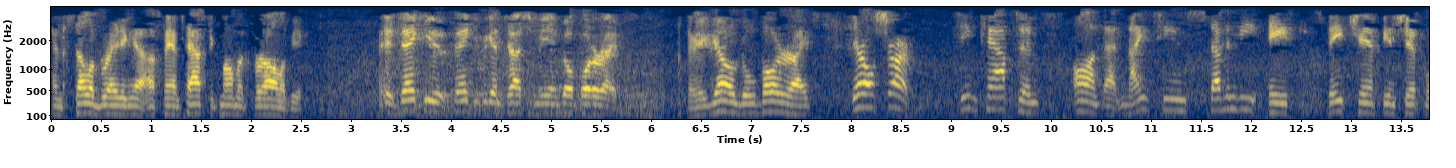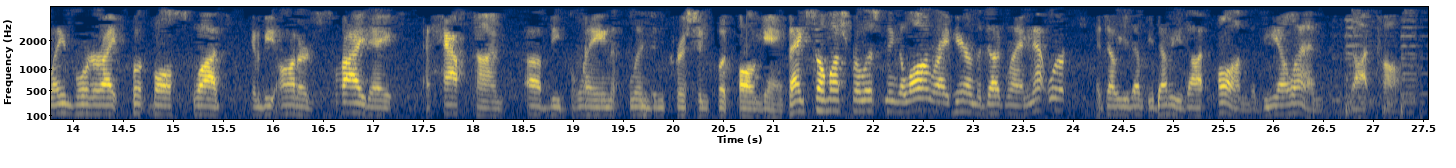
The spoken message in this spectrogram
and celebrating a, a fantastic moment for all of you. Hey, thank you. Thank you for getting in touch with me, and go Borderites. There you go. Go Borderites. Daryl Sharp, team captain on that 1978 state championship Blaine Borderite football squad going to be honored Friday at halftime of the Blaine Lynden Christian football game. Thanks so much for listening along right here on the Doug Lang Network at www.onthedln.com.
